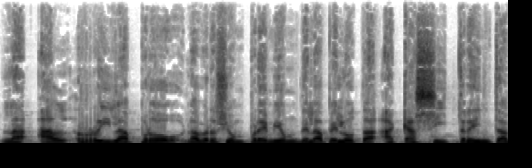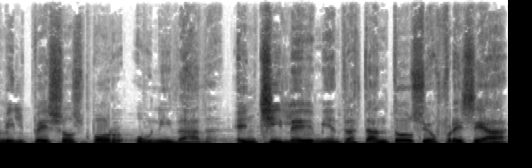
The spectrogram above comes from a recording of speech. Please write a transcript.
la Al Rila Pro, la versión premium de la pelota, a casi 30 mil pesos por unidad. En Chile, mientras tanto, se ofrece a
